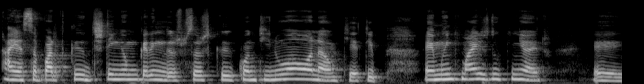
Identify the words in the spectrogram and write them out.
há essa parte que distingue um bocadinho das pessoas que continuam ou não, que é tipo, é muito mais do que dinheiro. É,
